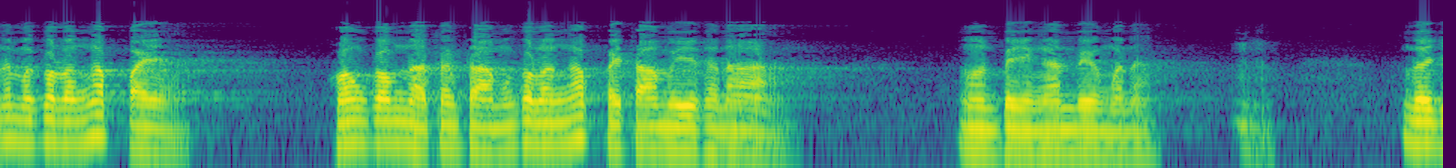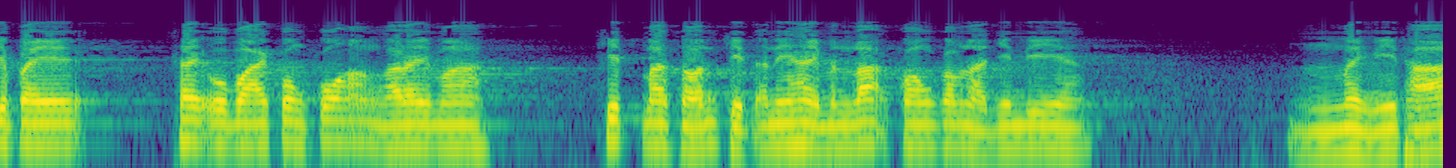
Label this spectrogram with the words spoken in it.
นั้นมันก็ระงงับไป ความกำหนัดต่าง ๆ มันก็ระงับไปตามเวทนา มันเป็นอย่างนั้นเรื่องมันนะเลยจะไปใช้อุบายกว้างๆอะไรมาคิดมาสอนจิต อันนี้ให้มันละความกำหนัดยินดีไม่มีทา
